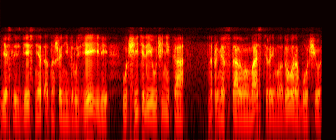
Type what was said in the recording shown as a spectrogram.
если здесь нет отношений друзей или учителя и ученика, например, старого мастера и молодого рабочего.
